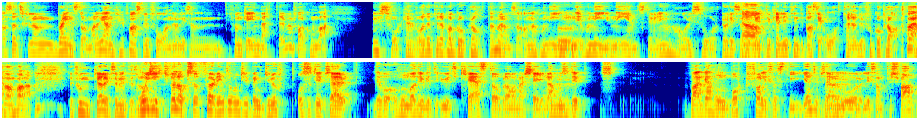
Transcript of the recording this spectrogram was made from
och så skulle de brainstorma lite grann. Hur fan ska vi få henne att liksom funka in bättre med folk? Hon bara Hur svårt kan det vara? Det till att bara gå och prata med dem så. Ja, men hon är, ju, Mm. hon är ju en enstöring. Hon har ju svårt att liksom, Ja. du, kan, du kan liksom inte bara säga åt henne. Du får gå och prata med dem bara. Det funkar liksom inte så. Hon gick väl också, förde inte hon typ en grupp och så typ så här, det var, hon var typ lite utcast då bland de här tjejerna och så typ s- vaggade hon bort från liksom stigen typ så här, Mm. och liksom försvann.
